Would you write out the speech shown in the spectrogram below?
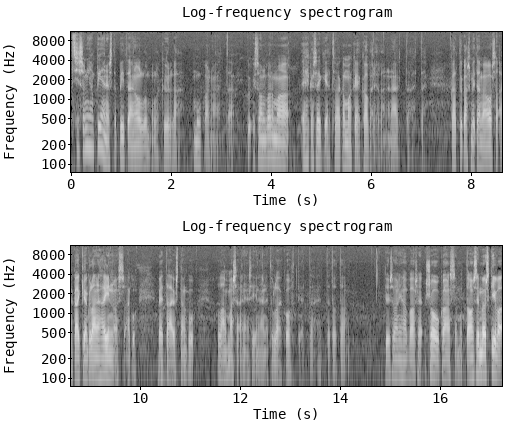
siis on ihan pienestä pitäen ollut mulla kyllä mukana. Että se on varmaan ehkä sekin, että se on aika makea kaverilla ne näyttää. Että kattokas mitä mä osaan. Kaikki on kyllä aina ihan innoissaan, kun vetää just jonkun lammasäänen siinä ja ne tulee kohti. Että, että tota, kyllä se on ihan vaan se show kanssa, mutta on se myös kiva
